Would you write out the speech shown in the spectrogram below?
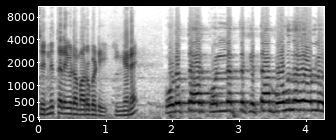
ചെന്നിത്തലയുടെ മറുപടി ഇങ്ങനെ. കൊടുത്താൽ കൊല്ലത്ത് കിട്ടാൻ പോകുന്നതേ ഉള്ളൂ.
